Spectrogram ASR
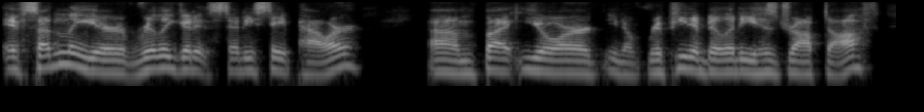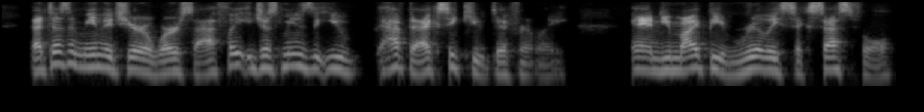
if suddenly you're really good at steady state power um, but your you know repeatability has dropped off that doesn't mean that you're a worse athlete. It just means that you have to execute differently. And you might be really successful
